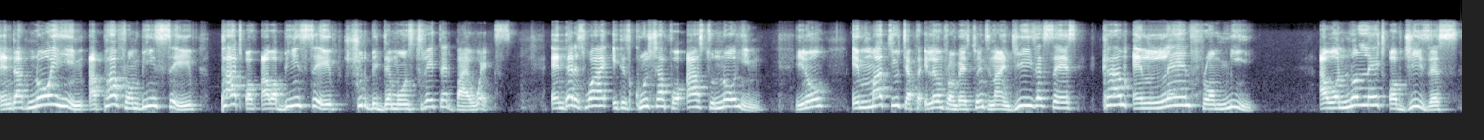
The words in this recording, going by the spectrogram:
and that knowing him apart from being saved part of our being saved should be demonstrated by works. And that is why it is crucial for us to know him. You know, in Matthew chapter 11, from verse 29, Jesus says, Come and learn from me. Our knowledge of Jesus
